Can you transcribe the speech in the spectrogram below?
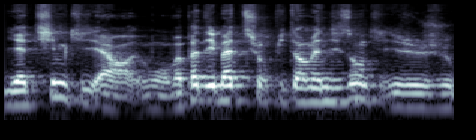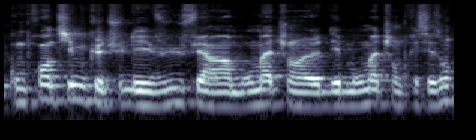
il y a Tim qui. Alors, bon, on va pas débattre sur Peter Mendizant. Je comprends, Tim, que tu l'aies vu faire un bon match des bons matchs en pré-saison.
